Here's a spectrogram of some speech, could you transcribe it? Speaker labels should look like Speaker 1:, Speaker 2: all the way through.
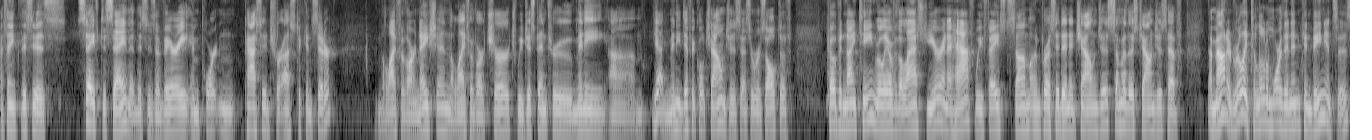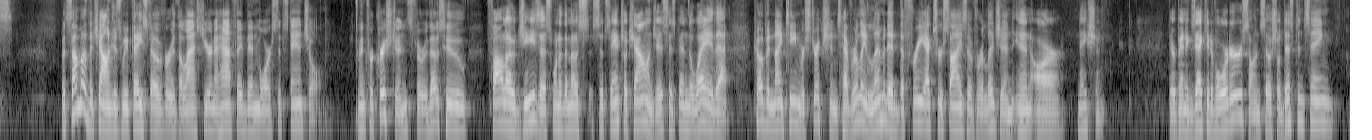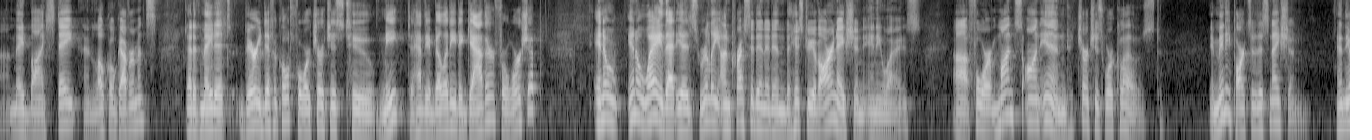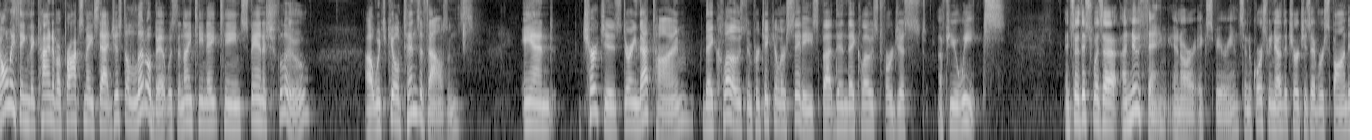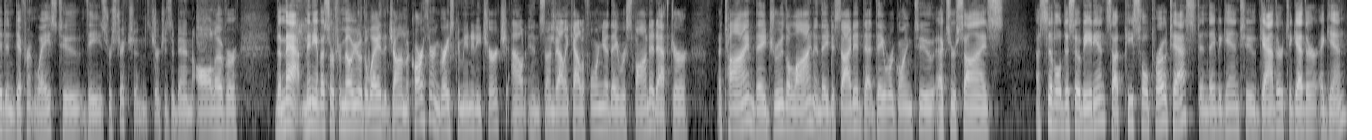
Speaker 1: I think this is safe to say that this is a very important passage for us to consider in the life of our nation, the life of our church. We've just been through many, um, yeah, many difficult challenges as a result of COVID 19. Really, over the last year and a half, we faced some unprecedented challenges. Some of those challenges have amounted really to little more than inconveniences. But some of the challenges we faced over the last year and a half, they've been more substantial. And for Christians, for those who follow Jesus, one of the most substantial challenges has been the way that COVID 19 restrictions have really limited the free exercise of religion in our nation. There have been executive orders on social distancing uh, made by state and local governments that have made it very difficult for churches to meet, to have the ability to gather for worship in a, in a way that is really unprecedented in the history of our nation, anyways. Uh, for months on end, churches were closed in many parts of this nation. And the only thing that kind of approximates that just a little bit was the 1918 Spanish flu, uh, which killed tens of thousands. And churches during that time, they closed in particular cities, but then they closed for just a few weeks. And so this was a, a, new thing in our experience. And of course, we know that churches have responded in different ways to these restrictions. Churches have been all over the map. Many of us are familiar with the way that John MacArthur and Grace Community Church out in Sun Valley, California, they responded after a time. They drew the line and they decided that they were going to exercise a civil disobedience, a peaceful protest, and they began to gather together again.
